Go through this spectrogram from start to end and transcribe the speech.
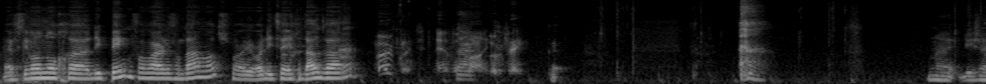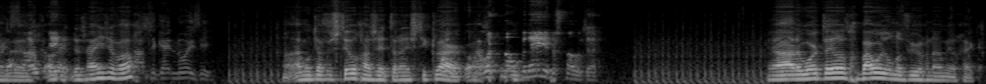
Heeft iemand nog eh, die ping van waar het vandaan was? Waar, waar die twee gedowned waren? Daar. mind. Moving. Nee, die zijn weg. oké. Oh nee, daar zijn ze, wacht. Nou, hij moet even stil gaan zitten, dan is hij klaar. Oh, hij wordt naar beneden beschoten. Ja, er wordt heel het gebouw wordt onder vuur genomen, heel gek.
